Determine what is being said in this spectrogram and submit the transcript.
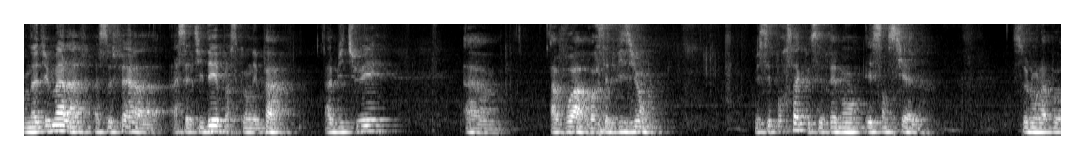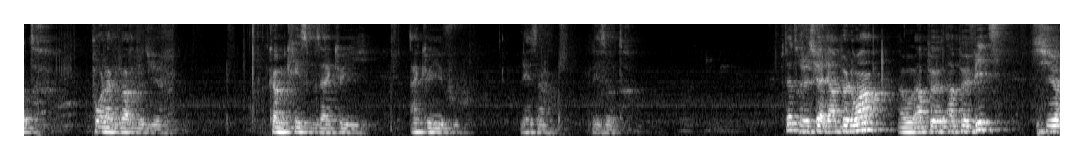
On a du mal à, se faire à, cette idée parce qu'on n'est pas habitué euh, à, voir, à voir cette vision. Mais c'est pour ça que c'est vraiment essentiel, selon l'apôtre, pour la gloire de Dieu. Comme Christ vous a accueilli, accueillez-vous les uns les autres. Peut-être je suis allé un peu loin, un peu vite sur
